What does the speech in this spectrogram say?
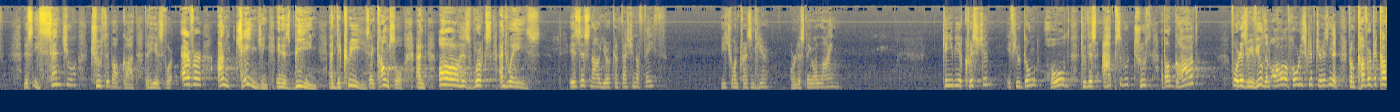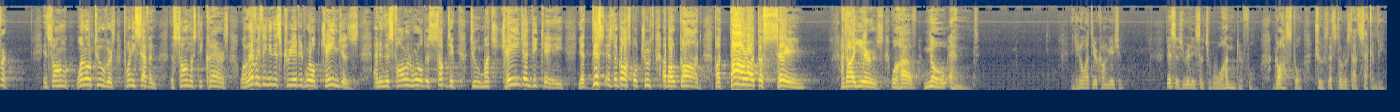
this essential truth about God that He is forever unchanging in His being and decrees and counsel and all His works and ways. Is this now your confession of faith? Each one present here or listening online? Can you be a Christian if you don't hold to this absolute truth about God? For it is revealed in all of Holy Scripture, isn't it? From cover to cover. In Psalm 102, verse 27, the psalmist declares While everything in this created world changes, and in this fallen world is subject to much change and decay, yet this is the gospel truth about God. But thou art the same, and thy years will have no end. And you know what, dear congregation? This is really such wonderful gospel truth. Let's notice that secondly.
